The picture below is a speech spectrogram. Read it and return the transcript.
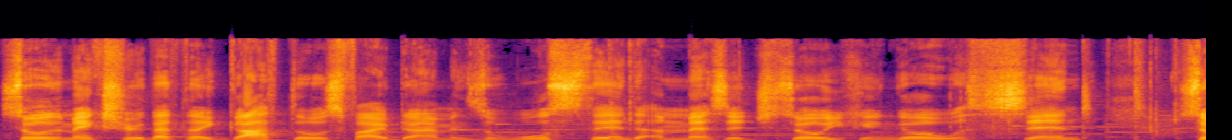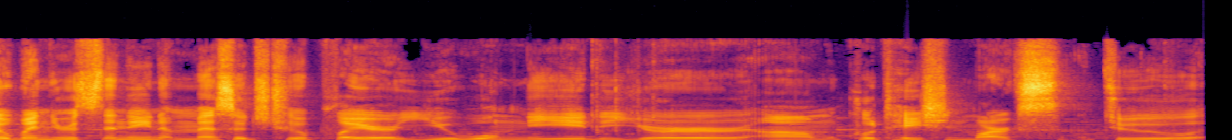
So to make sure that they got those five diamonds, we'll send a message. So you can go with send. So when you're sending a message to a player, you will need your um, quotation marks to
